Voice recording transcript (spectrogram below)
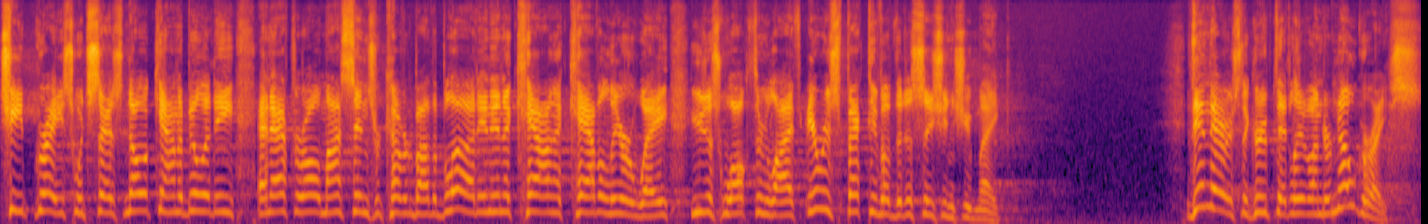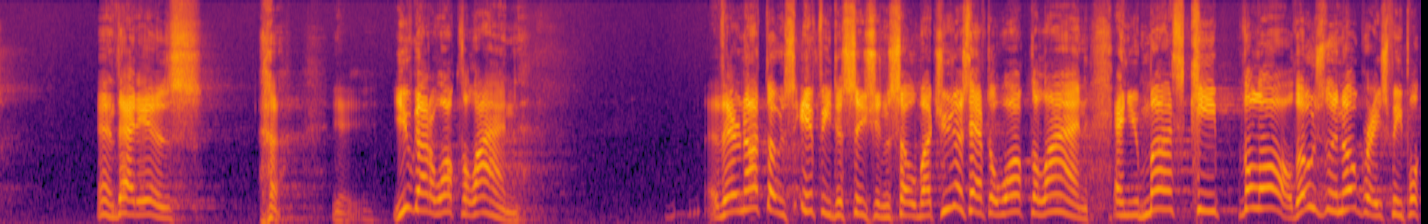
cheap grace, which says no accountability. And after all, my sins are covered by the blood. And in a, in a cavalier way, you just walk through life irrespective of the decisions you make. Then there is the group that live under no grace. And that is, you've got to walk the line. They're not those iffy decisions so much. You just have to walk the line and you must keep the law. Those are the no grace people.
